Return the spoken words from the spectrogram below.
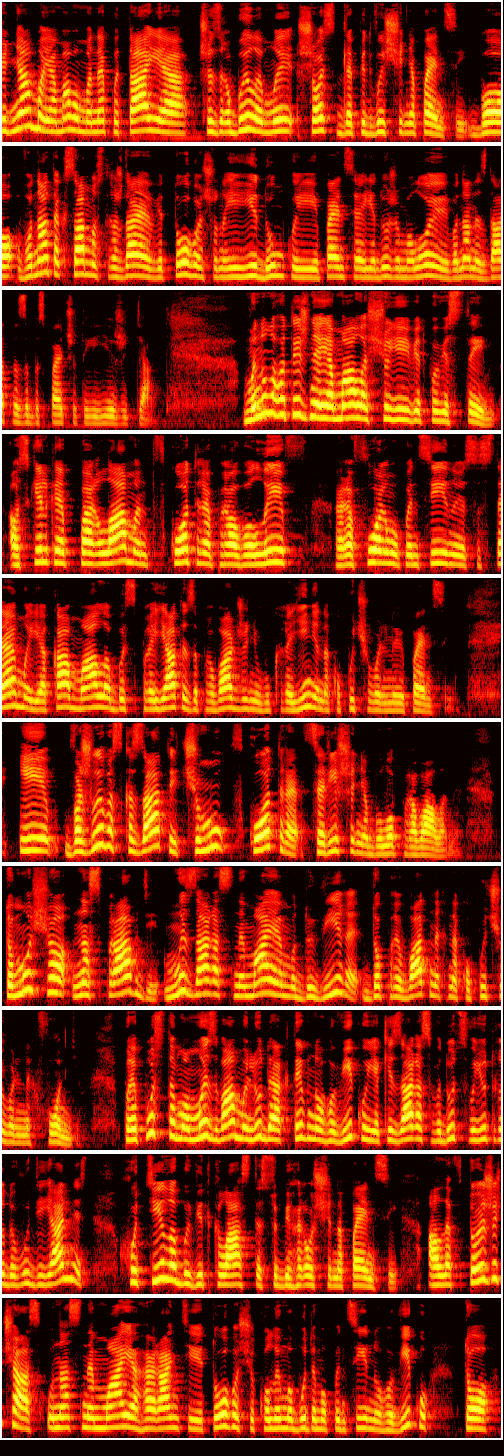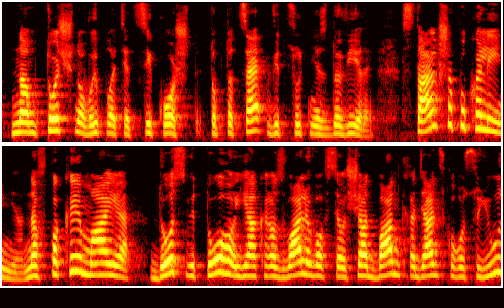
Щодня моя мама мене питає, чи зробили ми щось для підвищення пенсій, бо вона так само страждає від того, що на її думку її пенсія є дуже малою і вона не здатна забезпечити її життя. Минулого тижня я мала що їй відповісти, оскільки парламент вкотре провалив реформу пенсійної системи, яка мала би сприяти запровадженню в Україні накопичувальної пенсії. І важливо сказати, чому вкотре це рішення було провалене. Тому що насправді ми зараз не маємо довіри до приватних накопичувальних фондів. Припустимо, ми з вами, люди активного віку, які зараз ведуть свою трудову діяльність, хотіли би відкласти собі гроші на пенсії, але в той же час у нас немає гарантії того, що коли ми будемо пенсійного віку, то нам точно виплатять ці кошти. Тобто це відсутність довіри. Старше покоління навпаки має досвід того, як розвалювався Ощадбанк Радянського Союзу.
